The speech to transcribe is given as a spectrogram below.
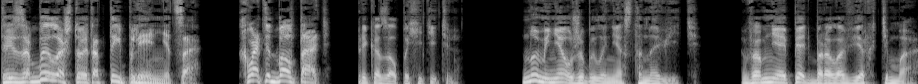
«Ты забыла, что это ты пленница? Хватит болтать!» — приказал похититель. Но меня уже было не остановить. Во мне опять брала вверх тьма.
